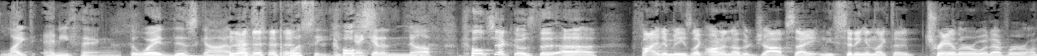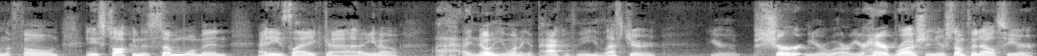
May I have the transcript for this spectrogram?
liked anything the way this guy loves pussy. He can't get enough. Kolchak goes to uh, find him, and he's like on another job site, and he's sitting in like the trailer or whatever on the phone, and he's talking to some woman, and he's like, uh, you know, I, I know you want to get back with me. You left your your shirt and your or your hairbrush and your something else here.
